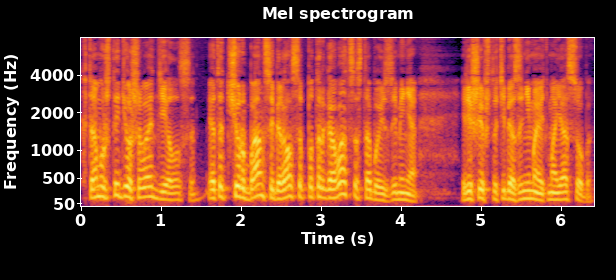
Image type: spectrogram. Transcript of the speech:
К тому же ты дешево отделался. Этот чурбан собирался поторговаться с тобой из-за меня, решив, что тебя занимает моя особа.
